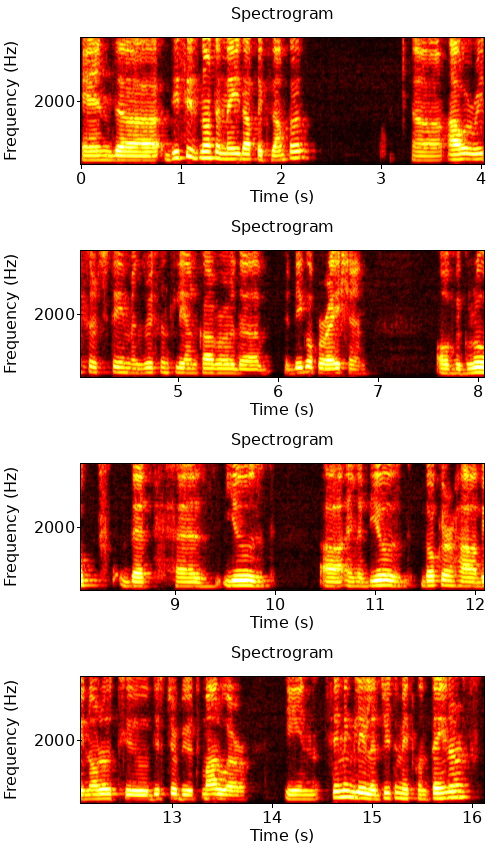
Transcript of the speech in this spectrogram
And uh, this is not a made up example. Uh, our research team has recently uncovered a, a, big operation of a group that has used uh, and abused Docker Hub in order to distribute malware in seemingly legitimate containers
